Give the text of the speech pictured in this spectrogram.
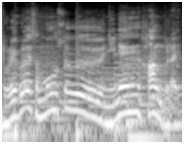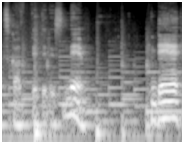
どれぐらいですか？もうすぐ2年半ぐらい使っててですね。で、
